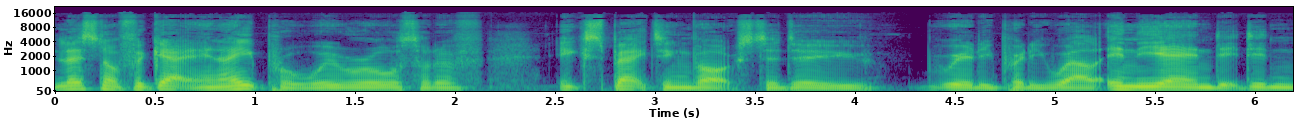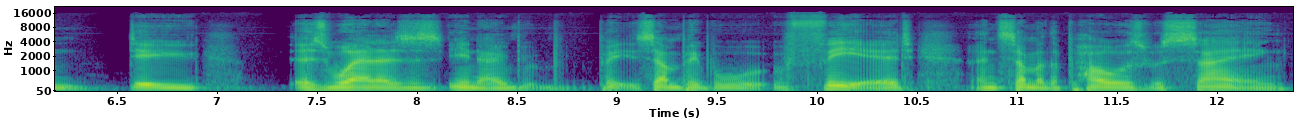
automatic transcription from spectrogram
let's not forget, in April we were all sort of expecting Vox to do really pretty well. In the end, it didn't do as well as you know some people feared and some of the polls were saying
